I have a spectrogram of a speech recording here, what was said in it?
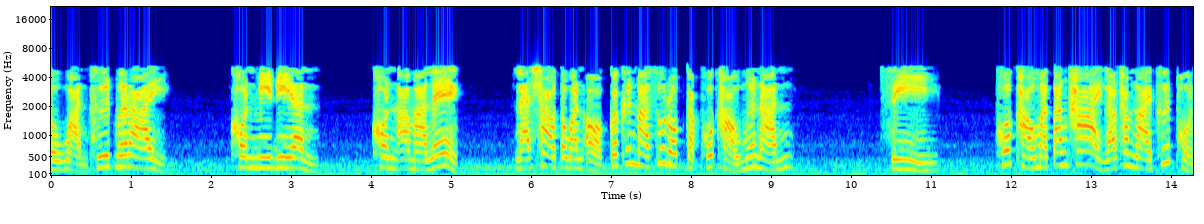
ลหว่านพืชเมื่อไร คนมีเดียน คนอามาเลก และชาวตะวันออกก็ขึ้นมาสู้รบกับพวกเขาเมื่อนั้น 4. พวกเขามาตั้งค่ายแล้วทำลายพืชผล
